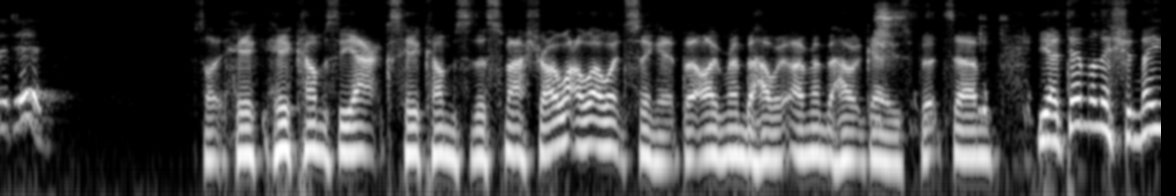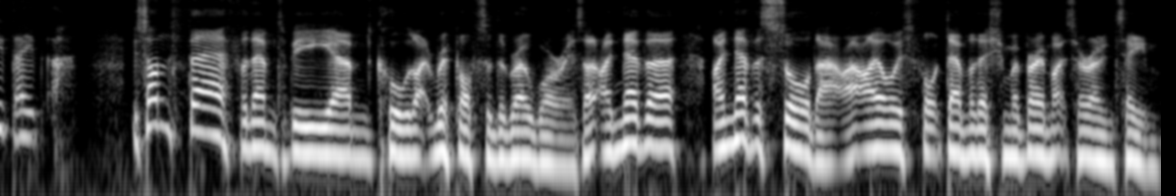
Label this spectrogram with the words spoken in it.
it did. It's like here, here comes the axe, here comes the smasher. I, I, I won't sing it, but I remember how it. I remember how it goes. But um, yeah, demolition. They, they. It's unfair for them to be um, called like rip-offs of the Road Warriors. I, I never, I never saw that. I, I, always thought demolition were very much their own team.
